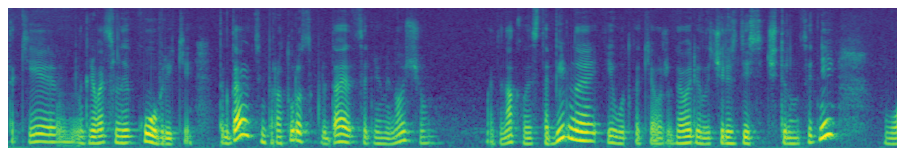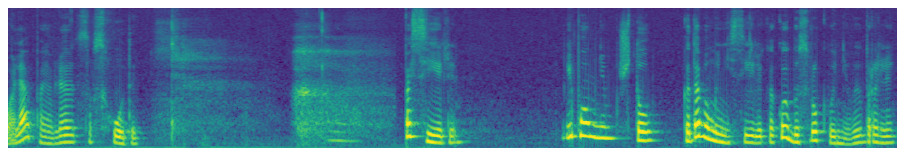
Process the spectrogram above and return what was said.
такие нагревательные коврики. Тогда температура соблюдается днем и ночью одинаковая, стабильная. И вот, как я уже говорила, через 10-14 дней, вуаля, появляются всходы. Посеяли. И помним, что когда бы мы не сеяли, какой бы срок вы не выбрали,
